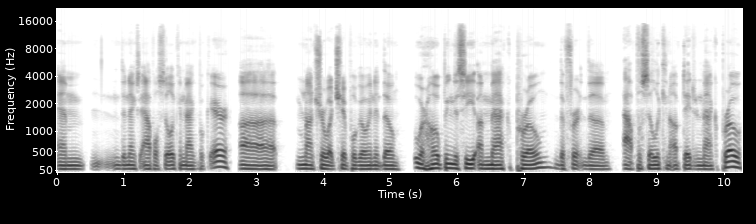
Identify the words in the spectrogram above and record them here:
M, the next Apple Silicon MacBook Air. Uh, I'm not sure what chip will go in it though. We're hoping to see a Mac Pro, the the Apple Silicon updated Mac Pro,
